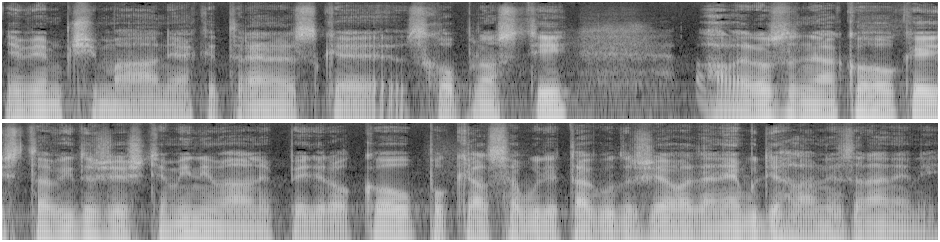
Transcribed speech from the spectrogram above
Neviem, či má nejaké trénerské schopnosti, ale rozhodne ako hokejista vydrží ešte minimálne 5 rokov, pokiaľ sa bude tak udržiavať a nebude hlavne zranený.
